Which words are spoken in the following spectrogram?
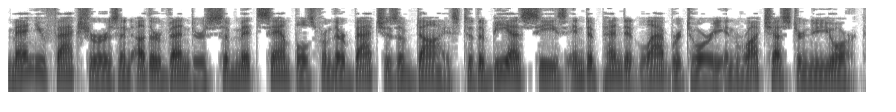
Manufacturers and other vendors submit samples from their batches of dyes to the BSC's independent laboratory in Rochester, New York.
